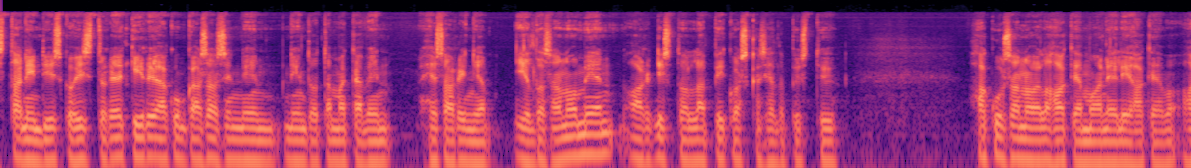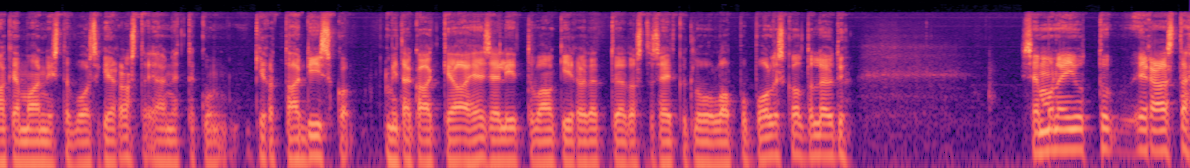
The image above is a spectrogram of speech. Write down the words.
Stadin diskohistoriakirjaa kun kasasin, niin, niin tota mä kävin Hesarin ja Iltasanomien arkiston läpi, koska sieltä pystyy – hakusanoilla hakemaan, eli hakemaan, hakemaan niistä vuosikerrosta ja että kun kirjoittaa disko, mitä kaikkea aiheeseen liittyvää on kirjoitettu ja tuosta 70-luvun loppupuoliskolta löytyi semmoinen juttu eräästä,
